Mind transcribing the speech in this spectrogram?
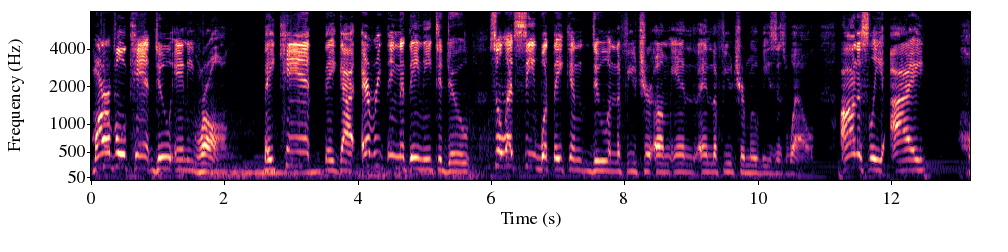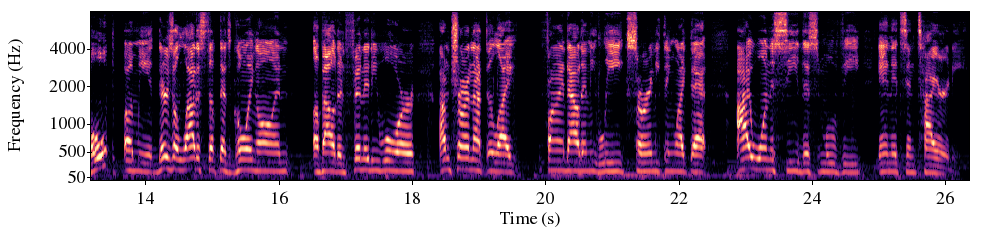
Marvel can't do any wrong. They can't. They got everything that they need to do so let's see what they can do in the future, um, in, in the future movies as well. Honestly, I hope, I mean, there's a lot of stuff that's going on about Infinity War. I'm trying not to, like, find out any leaks or anything like that. I want to see this movie in its entirety.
